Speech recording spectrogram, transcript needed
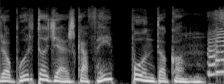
aeropuertojazzcafé.com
